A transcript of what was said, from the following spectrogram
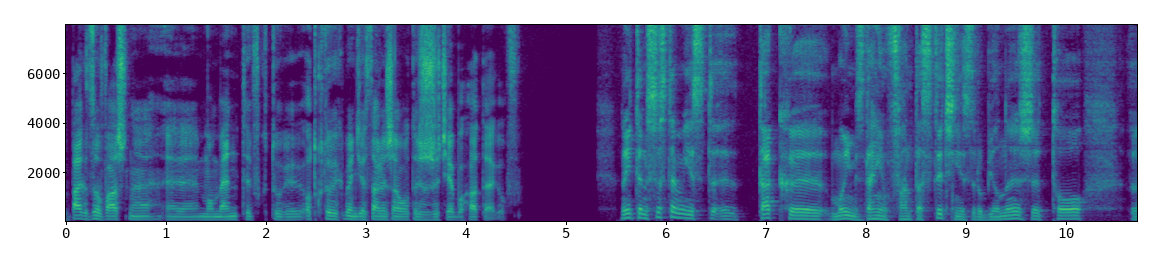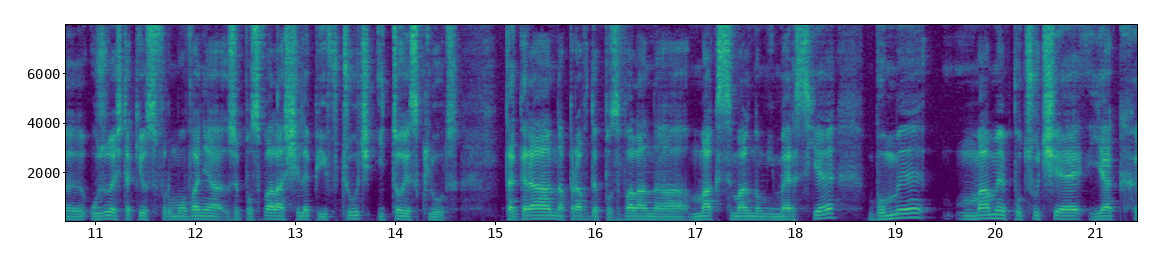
bardzo ważne momenty, który, od których będzie zależało też życie bohaterów. No i ten system jest e, tak e, moim zdaniem fantastycznie zrobiony, że to e, użyłeś takiego sformułowania, że pozwala się lepiej wczuć i to jest klucz. Ta gra naprawdę pozwala na maksymalną imersję, bo my mamy poczucie jak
